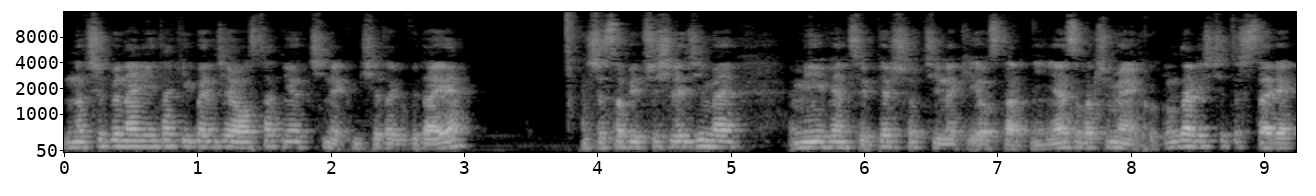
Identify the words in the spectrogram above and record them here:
Znaczy bynajmniej taki będzie ostatni odcinek, mi się tak wydaje, że sobie prześledzimy mniej więcej pierwszy odcinek i ostatni, nie? Zobaczymy jak oglądaliście też serię,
